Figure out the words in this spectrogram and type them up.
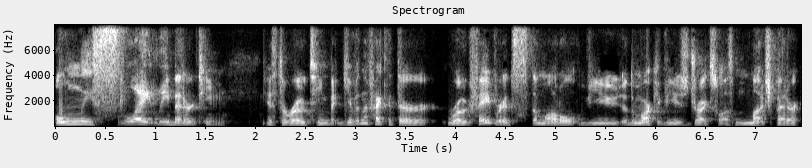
only slightly better team is the road team. But given the fact that they're road favorites, the model view or the market views Drexel as much better.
